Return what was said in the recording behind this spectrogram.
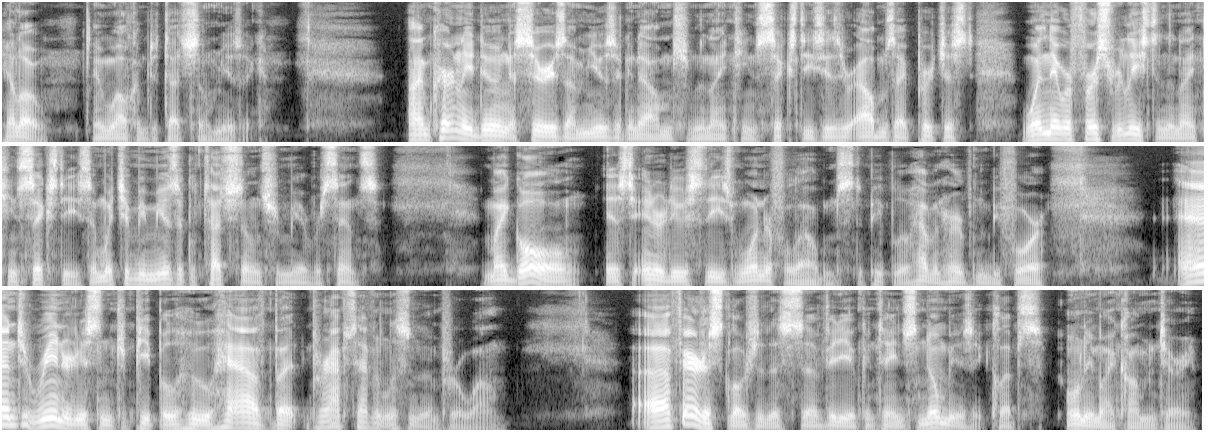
Hello, and welcome to Touchstone Music. I'm currently doing a series on music and albums from the 1960s. These are albums I purchased when they were first released in the 1960s, and which have been musical touchstones for me ever since. My goal is to introduce these wonderful albums to people who haven't heard them before, and to reintroduce them to people who have, but perhaps haven't listened to them for a while. Uh, fair disclosure this uh, video contains no music clips, only my commentary.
